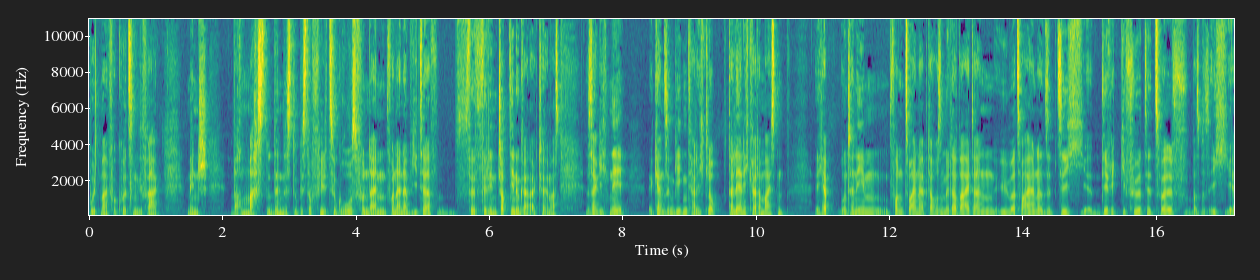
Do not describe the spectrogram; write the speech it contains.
wurde mal vor kurzem gefragt, Mensch, warum machst du denn das? Du bist doch viel zu groß von, deinem, von deiner Vita für, für den Job, den du gerade aktuell machst. Da sage ich, nee, ganz im Gegenteil. Ich glaube, da lerne ich gerade am meisten. Ich habe Unternehmen von zweieinhalbtausend Mitarbeitern, über 270 direkt geführte, zwölf, was weiß ich,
